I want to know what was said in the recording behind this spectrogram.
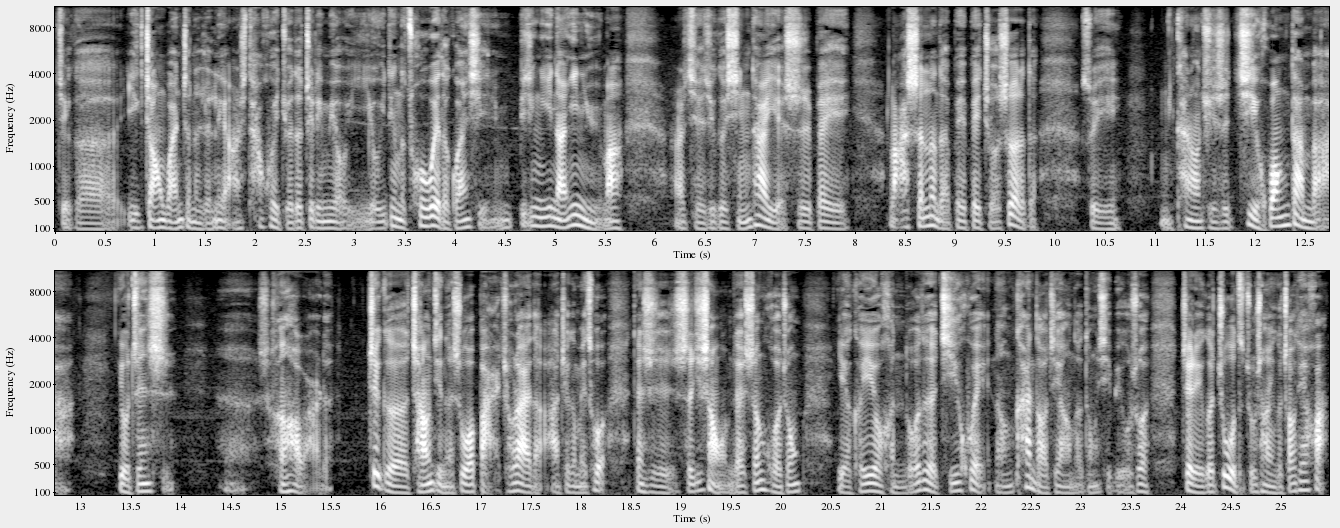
这个一张完整的人脸，而且他会觉得这里面有有一定的错位的关系，毕竟一男一女嘛，而且这个形态也是被拉伸了的，被被折射了的，所以嗯，看上去是既荒诞吧，又真实，呃，是很好玩的。这个场景呢是我摆出来的啊，这个没错，但是实际上我们在生活中也可以有很多的机会能看到这样的东西，比如说这里有个柱子，柱上有个招贴画，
